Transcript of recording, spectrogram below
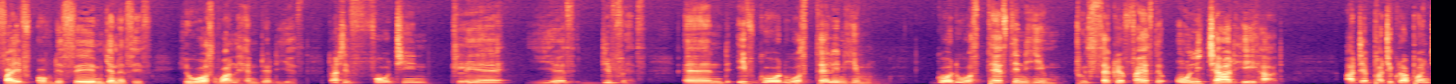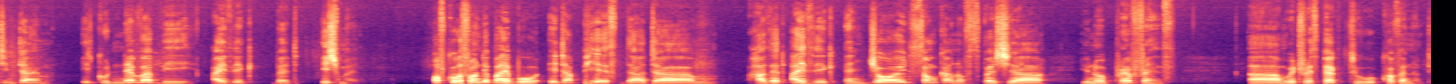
5 of the same Genesis, he was 100 years. That is 14 clear years difference. And if God was telling him, God was testing him to sacrifice the only child he had at a particular point in time, it could never be Isaac but Ishmael. Of course, from the Bible, it appears that um, Hazrat Isaac enjoyed some kind of special, you know, preference um, with respect to covenant.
